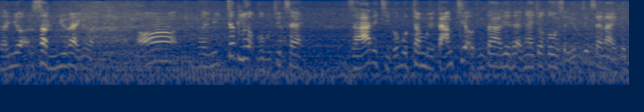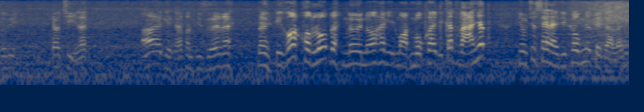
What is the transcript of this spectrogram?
thấy nhựa sần như này cơ mà. Đó thấy những chất lượng của một chiếc xe. Giá thì chỉ có 118 triệu chúng ta liên hệ ngay cho tôi sở hữu chiếc xe này thưa quý vị. Theo chỉ đây. Đấy, kể cả phần phía dưới đây đây, cái gót khoang lốp đây, nơi nó hay bị mọt mục hay bị cắt vá nhất. Nhưng mà chiếc xe này thì không nhá, kể cả là cái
